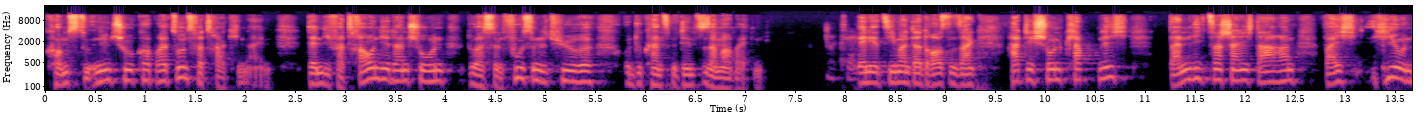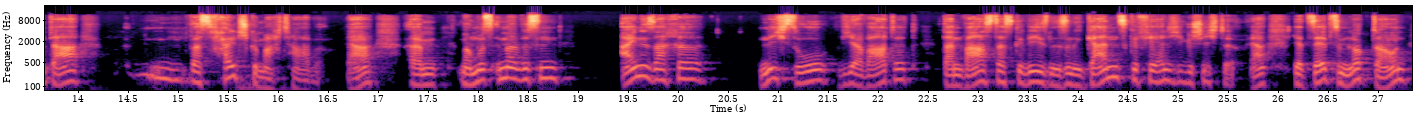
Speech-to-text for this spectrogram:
kommst du in den Schulkooperationsvertrag hinein. Denn die vertrauen dir dann schon, du hast den Fuß in der Türe und du kannst mit dem zusammenarbeiten. Okay. Wenn jetzt jemand da draußen sagt, hatte ich schon, klappt nicht, dann liegt es wahrscheinlich daran, weil ich hier und da was falsch gemacht habe. Ja, ähm, man muss immer wissen, eine Sache nicht so wie erwartet, dann war es das gewesen. Das ist eine ganz gefährliche Geschichte. Ja, jetzt selbst im Lockdown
